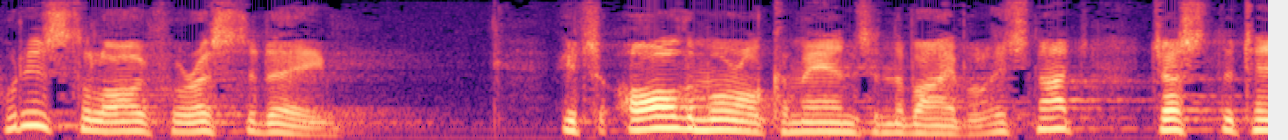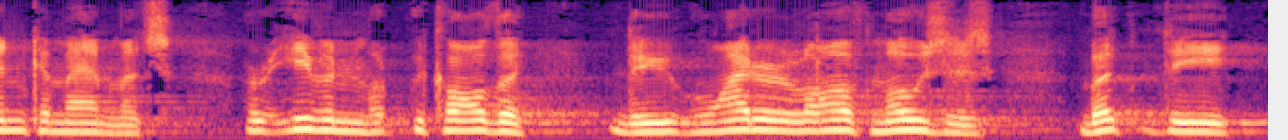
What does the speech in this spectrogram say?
What is the law for us today? It's all the moral commands in the Bible. It's not just the Ten Commandments or even what we call the, the wider law of Moses, but the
